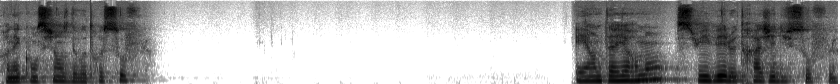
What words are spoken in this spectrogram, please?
Prenez conscience de votre souffle. Et intérieurement, suivez le trajet du souffle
